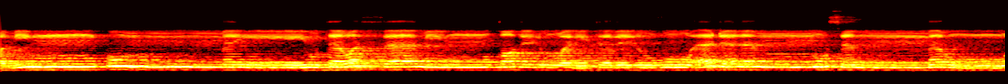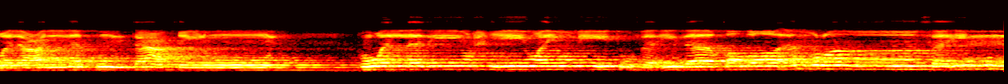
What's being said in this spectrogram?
ومنكم من يتوفى من قبل ولتبلغوا أجلا مسمى ولعلكم تعقلون. هو الذي يحيي ويميت فإذا قضى أمرا فإنما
